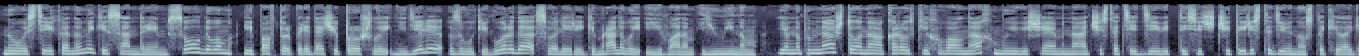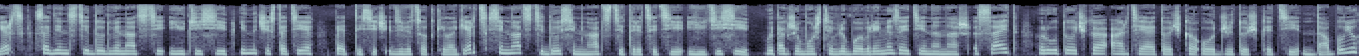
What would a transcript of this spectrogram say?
«Новости экономики» с Андреем Солдовым и повтор передачи прошлой недели «Звуки города» с Валерией Гемрановой и Иваном Юмином. Я напоминаю, что на коротких волнах мы вещаем на частоте 9490 кГц с 11 до 12 UTC и на частоте 5900 кГц с 17 до 17.30 UTC. Вы также можете в любое время зайти на наш сайт ru.rti.org.tw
